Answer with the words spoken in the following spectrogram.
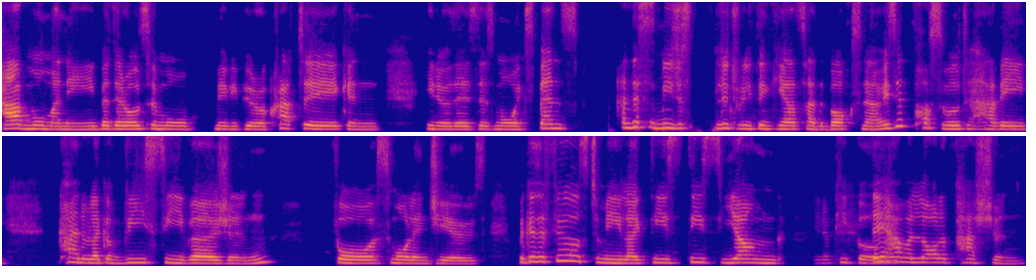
have more money but they're also more maybe bureaucratic and you know there's there's more expense. And this is me just literally thinking outside the box now is it possible to have a kind of like a vc version for small ngos because it feels to me like these these young you know people they have a lot of passion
